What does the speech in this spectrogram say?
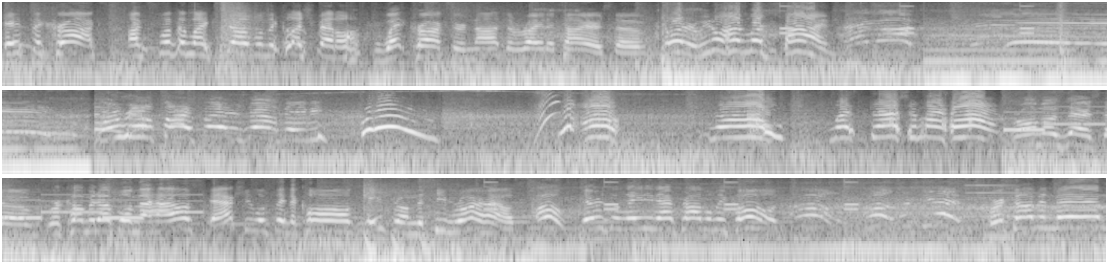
What the heck? It's the Crocs. I'm slipping like stove on the clutch pedal. Wet Crocs are not the right attire, so. Jordan, we don't have much time. Hang on. We're real firefighters now, baby. Woo! Oh! No! My stash in my hat! We're almost there, Stove. We're coming up on the house. It actually looks like the call came from the Team RAR house. Oh, there's the lady that probably called. Oh, oh, there she is. We're coming, ma'am.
